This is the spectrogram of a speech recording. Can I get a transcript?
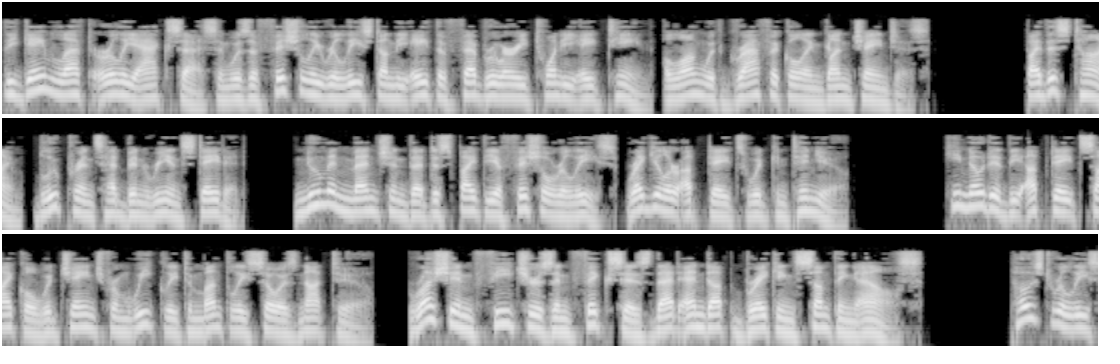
The game left early access and was officially released on 8 February 2018, along with graphical and gun changes. By this time, blueprints had been reinstated. Newman mentioned that despite the official release, regular updates would continue. He noted the update cycle would change from weekly to monthly so as not to rush in features and fixes that end up breaking something else. Post-release,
